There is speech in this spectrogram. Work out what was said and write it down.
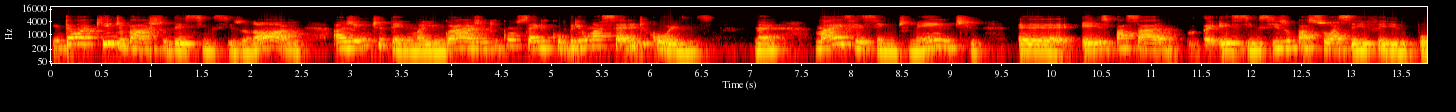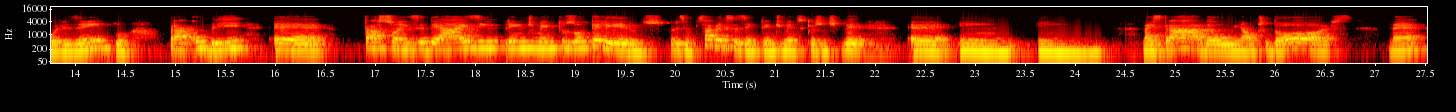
Então, aqui debaixo desse inciso 9, a gente tem uma linguagem que consegue cobrir uma série de coisas. Né? Mais recentemente, é, eles passaram, esse inciso passou a ser referido, por exemplo, para cobrir é, frações ideais e empreendimentos hoteleiros, por exemplo. Sabe esses empreendimentos que a gente vê é, em, em, na estrada ou em outdoors, né?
